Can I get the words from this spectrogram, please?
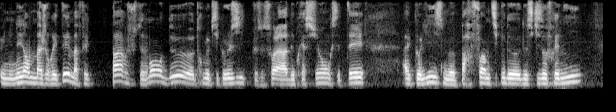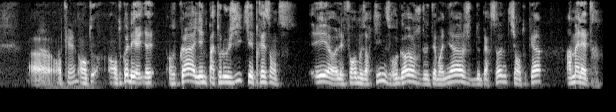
une, une énorme majorité m'a fait part justement de troubles psychologiques, que ce soit la dépression, anxiété, alcoolisme, parfois un petit peu de, de schizophrénie. Euh, en, tout, en tout cas, il y a, une pathologie qui est présente. Et euh, les forums Otherkins regorgent de témoignages de personnes qui ont en tout cas un mal-être.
